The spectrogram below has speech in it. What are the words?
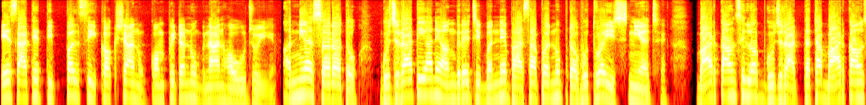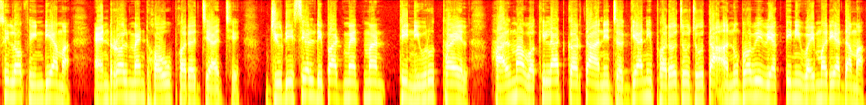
એ સાથે તિપ્પલ સી કક્ષાનું, કોમ્પ્યુટરનું જ્ઞાન હોવું જોઈએ. અન્ય શરતો, ગુજરાતી અને અંગ્રેજી બંને ભાષા પરનું પ્રભુત્વ ઈચ્છનીય છે. બાર કાઉન્સિલ ઓફ ગુજરાત તથા બાર કાઉન્સિલ ઓફ ઇન્ડિયામાં એનરોલમેન્ટ હોવું ફરજિયાત છે. જ્યુડિશિયલ ડિપાર્ટમેન્ટમાંથી નિવૃત્ત થયેલ, હાલમાં વકીલાત કરતા અને જગ્યાની ફરજો જોતા અનુભવી વ્યક્તિની વયમર્યાદામાં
